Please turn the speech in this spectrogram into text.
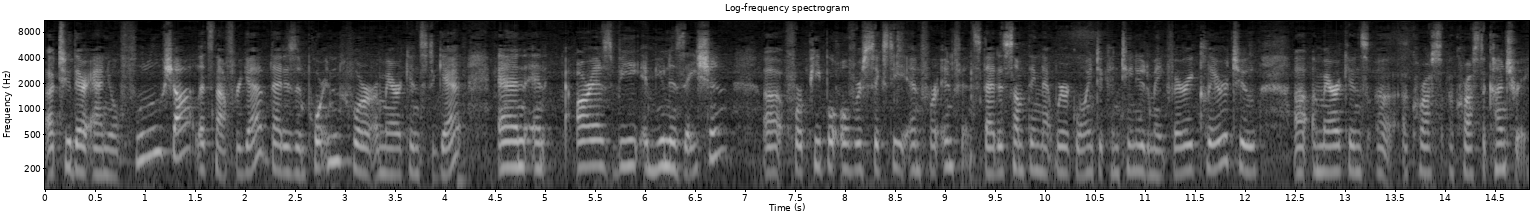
uh, to their annual flu shot. Let's not forget that is important for Americans to get, and an RSV immunization. Uh, for people over 60 and for infants, that is something that we're going to continue to make very clear to uh, Americans uh, across across the country.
